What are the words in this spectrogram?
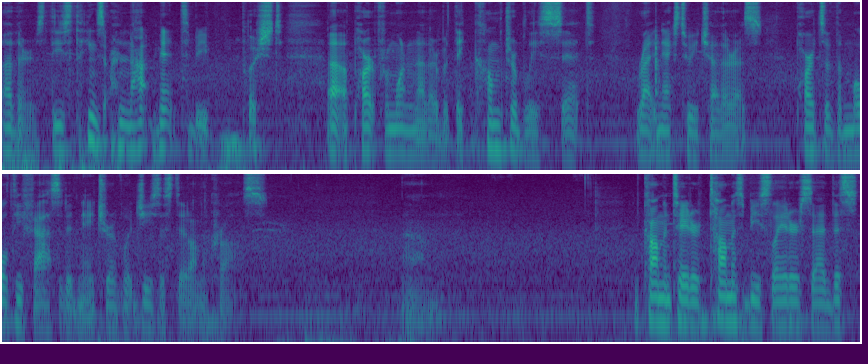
others. These things are not meant to be pushed uh, apart from one another, but they comfortably sit right next to each other as parts of the multifaceted nature of what Jesus did on the cross. Um, commentator Thomas B. Slater said this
